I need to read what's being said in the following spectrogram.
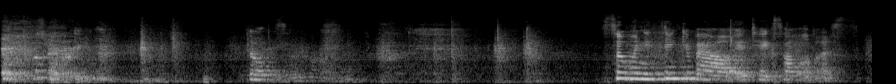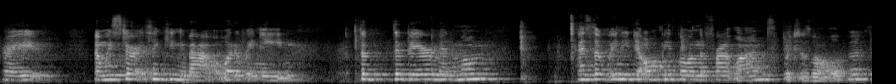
Sorry. Don't be sorry. So when it takes all of us, right? And we start thinking about what do we need? The, the bare minimum is that we need all people on the front lines, which is all of us,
